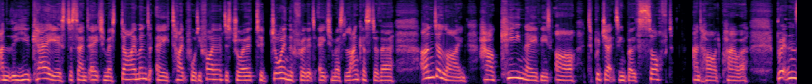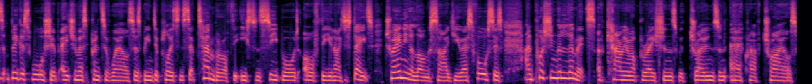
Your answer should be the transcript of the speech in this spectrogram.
and that the UK is to send HMS Diamond, a Type 45 destroyer, to join the frigate HMS Lancaster there, underline how key navies are to projecting both soft and hard power. Britain's biggest warship, HMS Prince of Wales, has been deployed since September off the eastern seaboard of the United States, training alongside US forces and pushing the limits of carrier operations with drones and aircraft trials.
